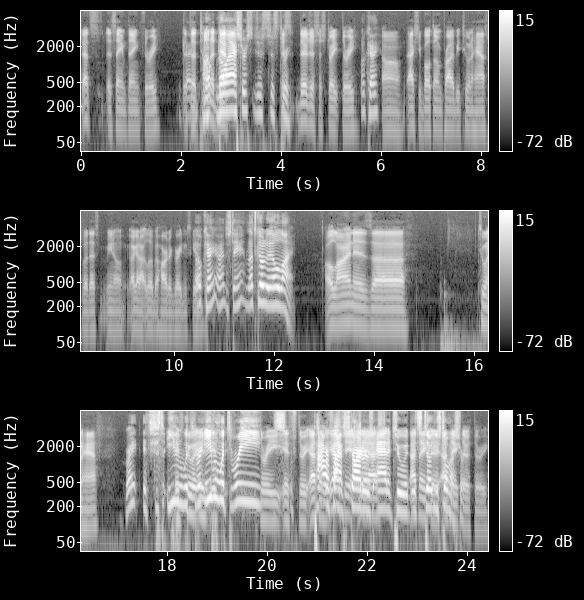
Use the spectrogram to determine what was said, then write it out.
That's the same thing. Three. Okay. It's a ton no, of depth. no asterisks, just just three. Just, they're just a straight three. Okay. Um, actually, both of them probably be two and a half, but that's you know I got a little bit harder grading scale. Okay, I understand. Let's go to the O line. O line is uh two and a half. Right, it's just even It's with two- three, it's- even it's with three, Three, it's three. I power think- five starters Yeah, I- added to it. It's still you're still I not sure. They're three.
